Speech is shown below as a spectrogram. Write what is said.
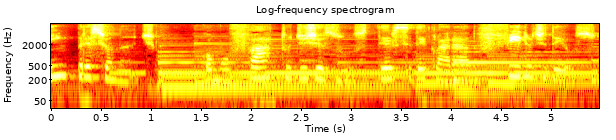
impressionante como o fato de Jesus ter se declarado Filho de Deus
